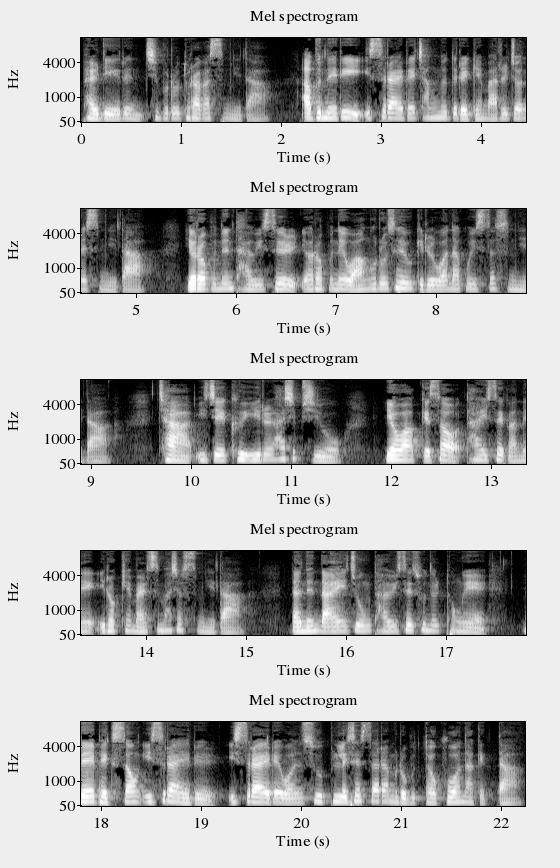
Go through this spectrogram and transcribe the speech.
발디엘은 집으로 돌아갔습니다. 아브넬이 이스라엘의 장로들에게 말을 전했습니다. 여러분은 다윗을 여러분의 왕으로 세우기를 원하고 있었습니다. 자, 이제 그 일을 하십시오. 여호와께서 다윗에 관해 이렇게 말씀하셨습니다. 나는 나의 종 다윗의 손을 통해 내 백성 이스라엘을 이스라엘의 원수 블레셋 사람으로부터 구원하겠다.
